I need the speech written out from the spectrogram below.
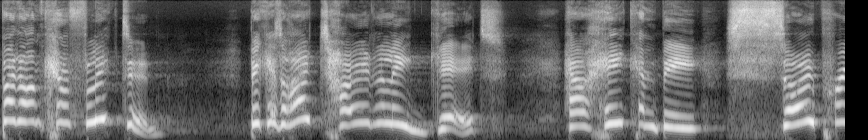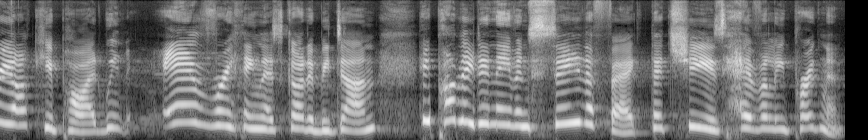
But I'm conflicted because I totally get how he can be so preoccupied with everything that's got to be done, he probably didn't even see the fact that she is heavily pregnant.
